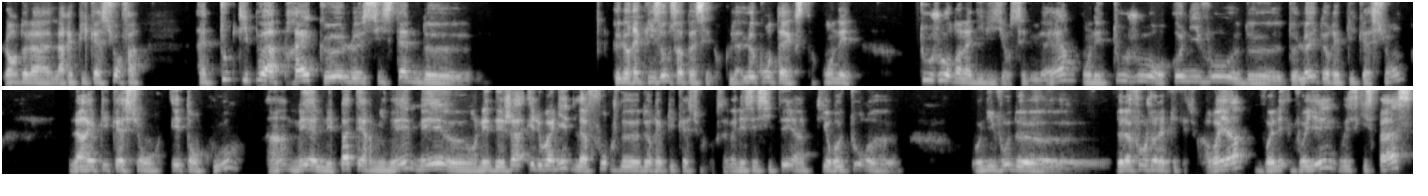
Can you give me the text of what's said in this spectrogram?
lors de la réplication, enfin un tout petit peu après que le système de, que le réplisome soit passé. Le contexte, on est toujours dans la division cellulaire, on est toujours au niveau de, l'œil de réplication. La réplication est en cours, hein, mais elle n'est pas terminée, mais euh, on est déjà éloigné de la fourche de, réplication. Donc ça va nécessiter un petit retour euh, au niveau de, la fourche de réplication. Alors voyez, voyez, voyez, ce qui se passe.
